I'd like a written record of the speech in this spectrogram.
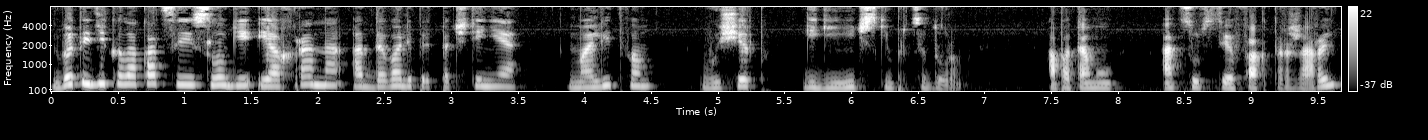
в этой дикой локации слуги и охрана отдавали предпочтение молитвам в ущерб гигиеническим процедурам, а потому отсутствие фактора жары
